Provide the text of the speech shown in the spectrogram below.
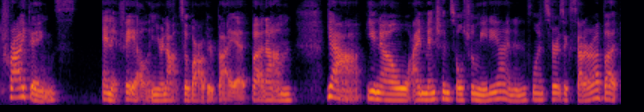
try things and it fail and you're not so bothered by it. But um yeah, you know, I mentioned social media and influencers, etc but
